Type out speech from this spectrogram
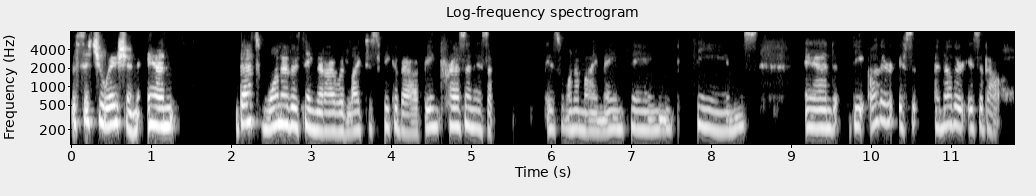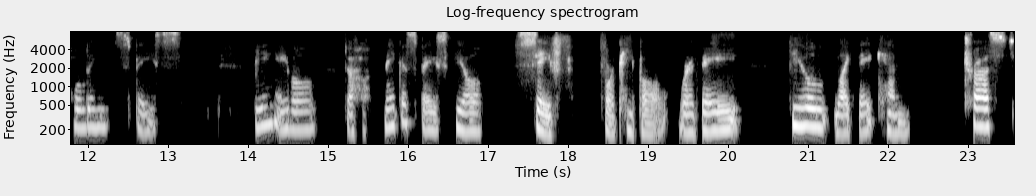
the situation. And that's one other thing that I would like to speak about. Being present is a is one of my main thing themes and the other is another is about holding space, being able to make a space feel safe for people where they feel like they can trust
